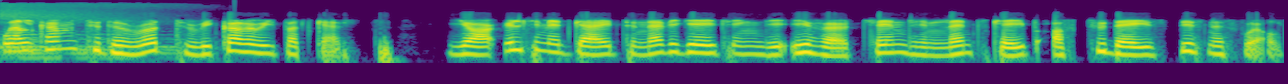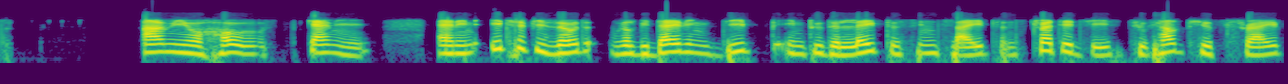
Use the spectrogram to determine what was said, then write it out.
Welcome to the Road to Recovery podcast, your ultimate guide to navigating the ever changing landscape of today's business world. I'm your host, Camille, and in each episode, we'll be diving deep into the latest insights and strategies to help you thrive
